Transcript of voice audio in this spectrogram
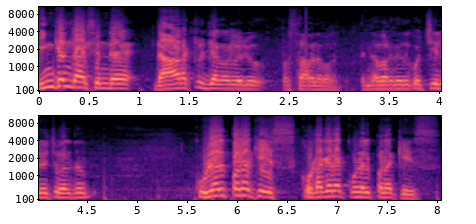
ഇൻകം ടാക്സിന്റെ ഡയറക്ടർ ജനറൽ ഒരു പ്രസ്താവന പറഞ്ഞു. എന്താ പറഞ്ഞത് കൊച്ചിയിൽ വെച്ച് പറഞ്ഞത്? കുഴൽപ്പണ കേസ് കൊടകര കുഴൽപ്പണ കേസ്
